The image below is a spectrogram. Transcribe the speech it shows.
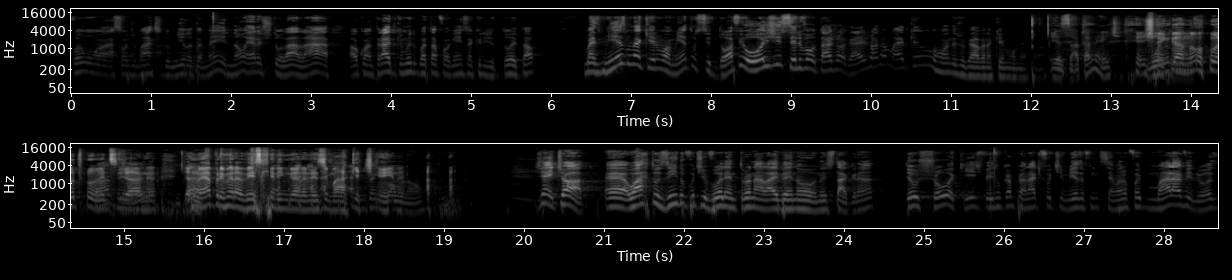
Foi uma ação de marketing do Milan também. Ele não era titular lá, ao contrário do que muito botafoguense acreditou e tal. Mas mesmo naquele momento, o Sidorf, hoje, se ele voltar a jogar, ele joga mais do que o Honda jogava naquele momento. Lá. Exatamente. Já Muito enganou o outro Tá antes, já, né? Já não é a primeira vez que ele engana nesse Não marketing tem aí, né? não. Gente, ó, é, o Arthurzinho do Futebol ele entrou na live aí no, no Instagram, deu show aqui, fez um campeonato de futimesa no fim de semana, foi maravilhoso.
